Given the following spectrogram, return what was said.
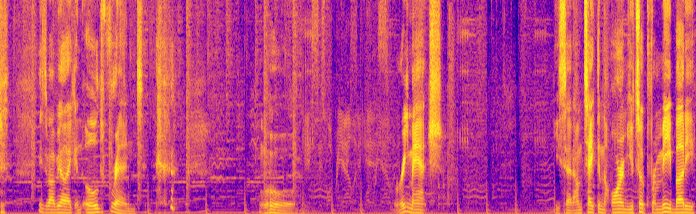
He's about to be like an old friend. Ooh. Rematch. He said, I'm taking the arm you took from me, buddy.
